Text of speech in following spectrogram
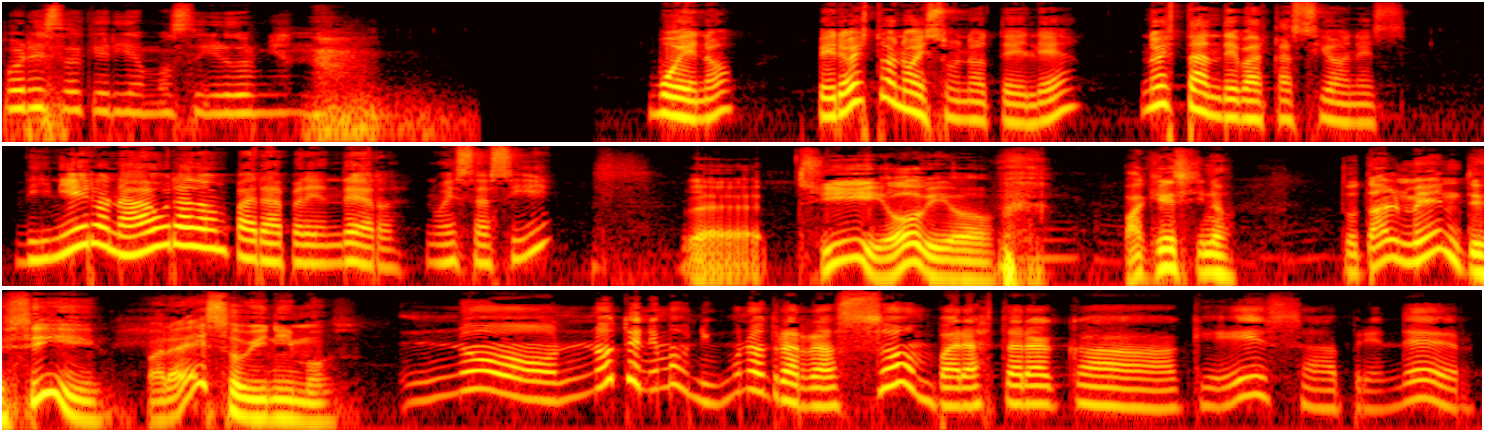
Por eso queríamos seguir durmiendo. Bueno, pero esto no es un hotel, ¿eh? No están de vacaciones. Vinieron a Auradon para aprender, ¿no es así? Eh, sí, obvio. ¿Para qué si no? Totalmente, sí. Para eso vinimos. No, no tenemos ninguna otra razón para estar acá que esa, aprender.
